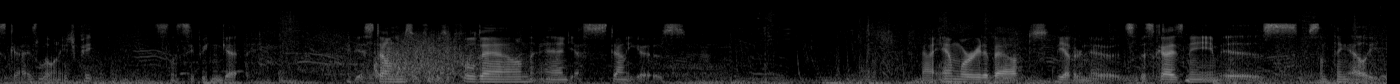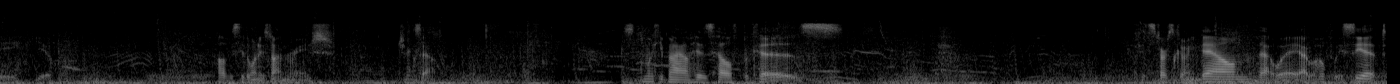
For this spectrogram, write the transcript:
This guy's low on HP. So let's see if we can get maybe a stun him so he can use a cooldown. And yes, down he goes. Now I am worried about the other nodes. This guy's name is something LE. You. Obviously the one who's not in range. Checks out. So I'm gonna keep an eye on his health because if it starts going down, that way I will hopefully see it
